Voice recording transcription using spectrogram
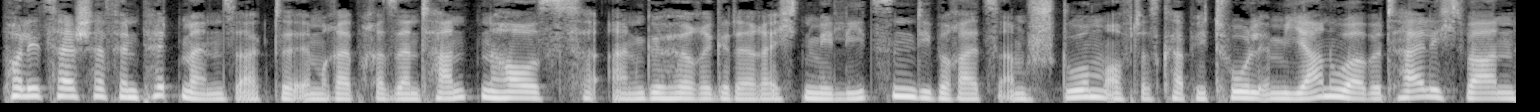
Polizeichefin Pittman sagte im Repräsentantenhaus, Angehörige der rechten Milizen, die bereits am Sturm auf das Kapitol im Januar beteiligt waren,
